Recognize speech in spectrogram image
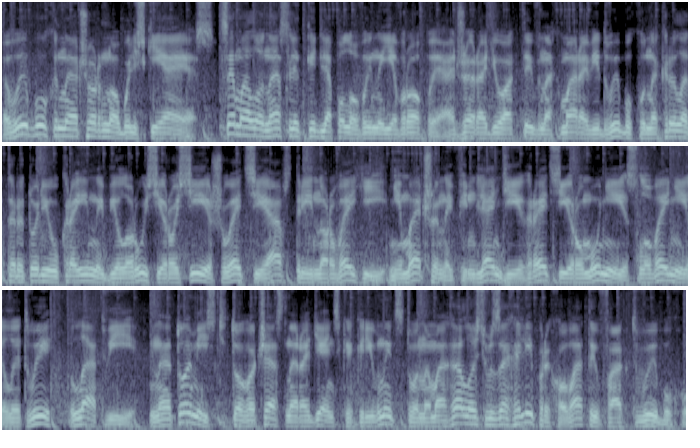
вибух на Чорнобильській АЕС. Це мало наслідки для половини Європи, адже радіоактивна хмара від вибуху накрила території України, Білорусі, Росії, Швеції, Австрії, Норвегії, Німеччини, Фінляндії, Греції, Румунії, Словенії, Литви, Латвії. На Натомість тогочасне радянське керівництво намагалось взагалі приховати факт вибуху,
